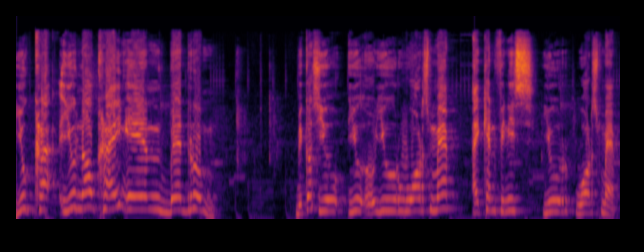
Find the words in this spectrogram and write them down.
You cry. You know crying in bedroom because you you your worst map I can finish your worst map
